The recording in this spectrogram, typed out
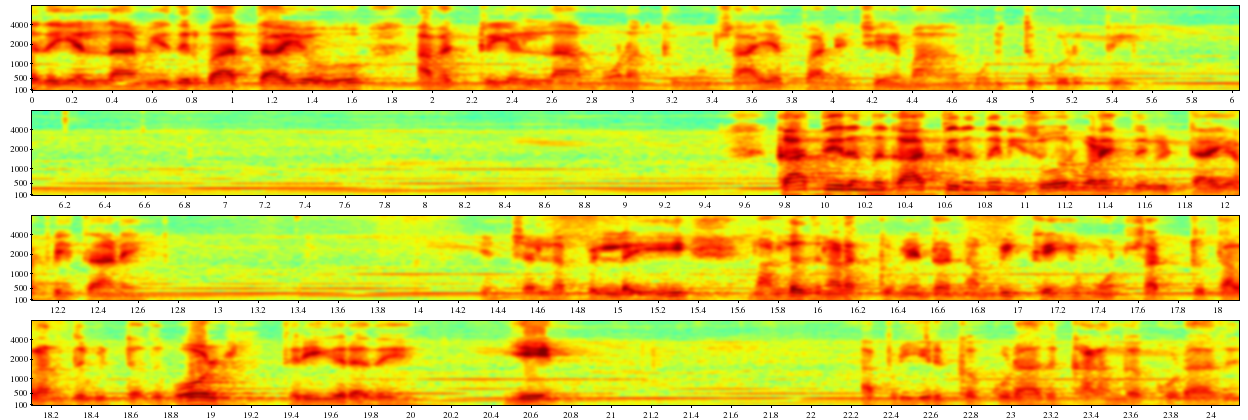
எதையெல்லாம் எதிர்பார்த்தாயோ அவற்றை எல்லாம் உனக்கு உன் சாயப்பா நிச்சயமாக முடித்து கொடுப்பேன். காத்திருந்து காத்திருந்து நீ சோர்வடைந்து விட்டாய் அப்படித்தானே? என் செல்லப்பிள்ளை நல்லது நடக்கும் என்ற நம்பிக்கையும் உன் சற்று தளர்ந்து விட்டது போல் தெரிகிறதே. ஏன்? அப்படி இருக்கக்கூடாது கலங்கக்கூடாது.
